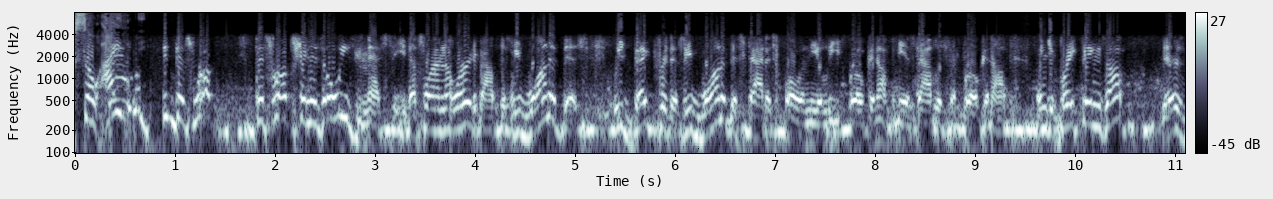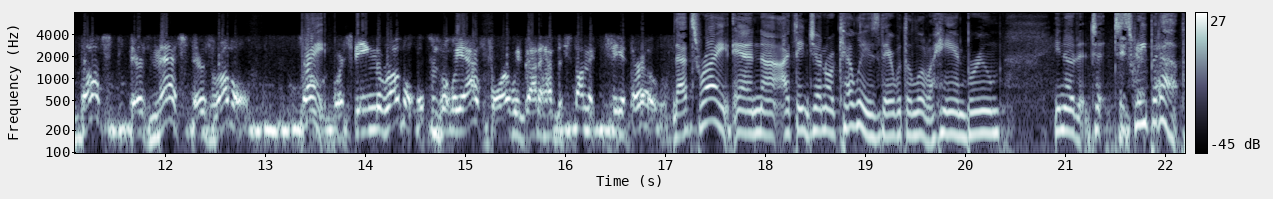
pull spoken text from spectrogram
So I disrupt, disruption is always messy. That's why I'm not worried about this. We wanted this. We begged for this. We wanted the status quo and the elite broken up and the establishment broken up. When you break things up, there's dust, there's mess, there's rubble. So Right. we're seeing the rubble. This is what we asked for. We've got to have the stomach to see it through. That's right. And uh, I think General Kelly is there with a little hand broom. You know, to, to, to sweep it up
